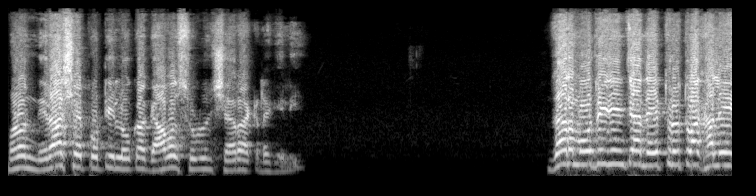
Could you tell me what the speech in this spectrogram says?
म्हणून निराशेपोटी लोक गावं सोडून शहराकडे गेली. जर मोदीजींच्या नेतृत्वाखाली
